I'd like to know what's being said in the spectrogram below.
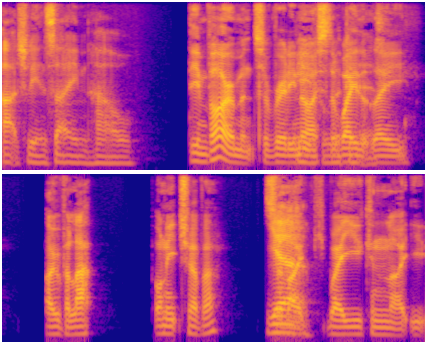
actually insane how the environments are really nice. The way that they overlap on each other. So Yeah. like where you can like you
